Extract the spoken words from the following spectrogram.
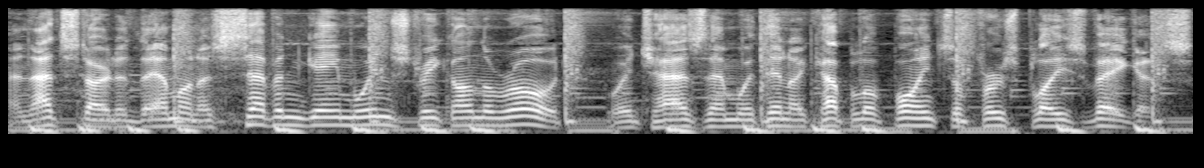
and that started them on a seven game win streak on the road, which has them within a couple of points of first place Vegas.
